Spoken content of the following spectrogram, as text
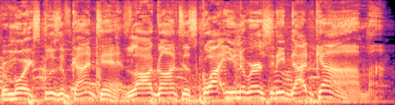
For more exclusive content, log on to squatuniversity.com.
